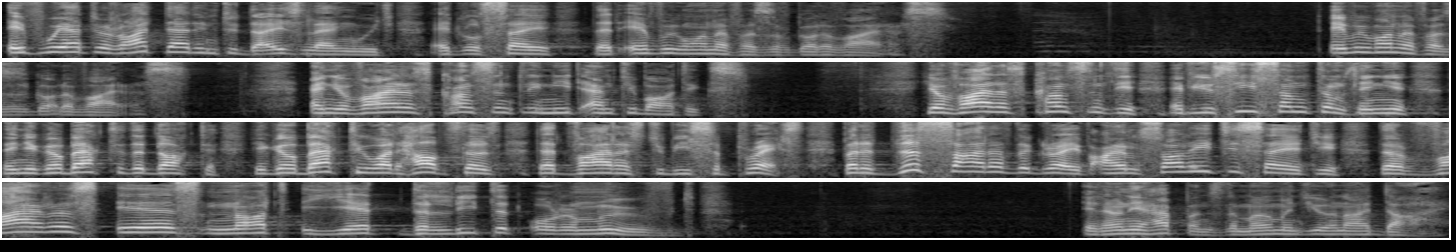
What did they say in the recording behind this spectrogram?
if we had to write that in today's language, it will say that every one of us have got a virus. Every one of us has got a virus. And your virus constantly need antibiotics. Your virus constantly, if you see symptoms, then you, then you go back to the doctor. You go back to what helps those, that virus to be suppressed. But at this side of the grave, I am sorry to say it to you, the virus is not yet deleted or removed. It only happens the moment you and I die.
